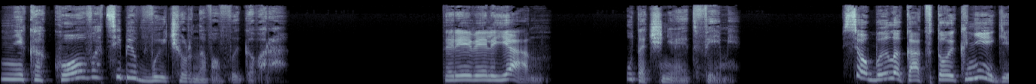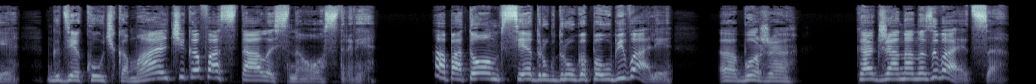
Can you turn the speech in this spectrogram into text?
Никакого тебе вычурного выговора. «Тревельян», — уточняет Феми. «Все было как в той книге, где кучка мальчиков осталась на острове. А потом все друг друга поубивали. Э, боже, как же она называется?»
